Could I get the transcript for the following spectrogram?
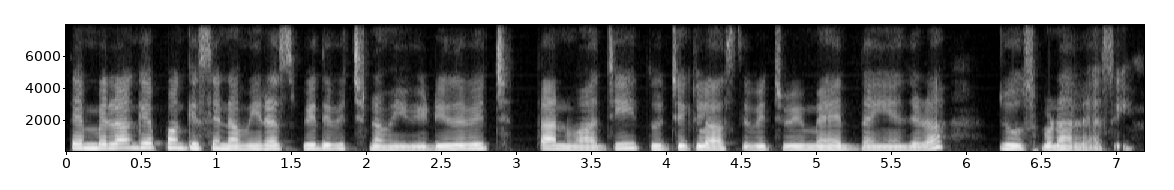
ਤੇ ਮਿਲਾਂਗੇ ਆਪਾਂ ਕਿਸੇ ਨਵੀਂ ਰੈਸਪੀ ਦੇ ਵਿੱਚ, ਨਵੀਂ ਵੀਡੀਓ ਦੇ ਵਿੱਚ। ਧੰਨਵਾਦ ਜੀ, ਦੂਜੇ ਕਲਾਸ ਦੇ ਵਿੱਚ ਵੀ ਮੈਂ ਇਦਾਂ ਹੀ ਆ ਜਿਹੜਾ ਜੂਸ ਬਣਾ ਲਿਆ ਸੀ।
